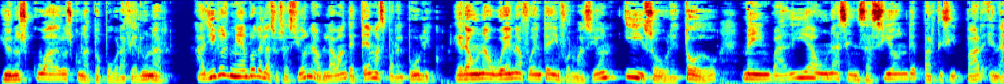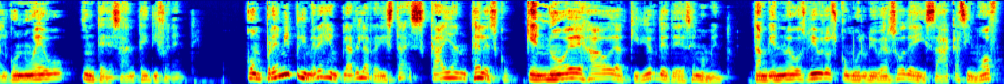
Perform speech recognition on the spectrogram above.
y unos cuadros con la topografía lunar. Allí los miembros de la asociación hablaban de temas para el público. Era una buena fuente de información y, sobre todo, me invadía una sensación de participar en algo nuevo, interesante y diferente. Compré mi primer ejemplar de la revista Sky and Telescope, que no he dejado de adquirir desde ese momento. También nuevos libros como El universo de Isaac Asimov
